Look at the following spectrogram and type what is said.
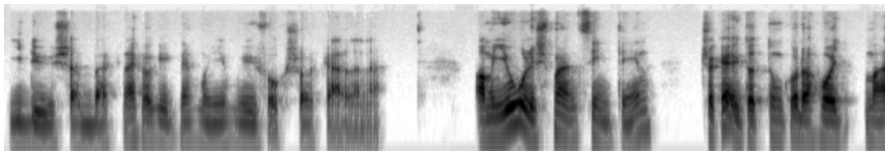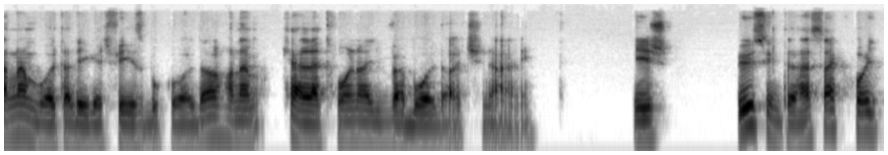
idősebbeknek, akiknek mondjuk műfogsor kellene. Ami jól is ment szintén, csak eljutottunk oda, hogy már nem volt elég egy Facebook oldal, hanem kellett volna egy weboldalt csinálni. És őszinte leszek, hogy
